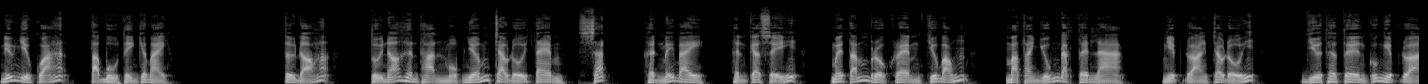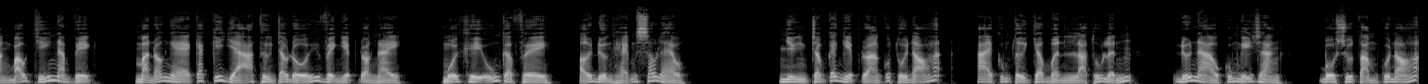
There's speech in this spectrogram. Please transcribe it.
Nếu nhiều quá, tao bù tiền cho mày. Từ đó, tụi nó hình thành một nhóm trao đổi tem, sách, hình máy bay, hình ca sĩ, mấy tấm program chiếu bóng mà thằng Dũng đặt tên là Nghiệp đoàn trao đổi, dựa theo tên của nghiệp đoàn báo chí Nam Việt mà nó nghe các ký giả thường trao đổi về nghiệp đoàn này mỗi khi uống cà phê ở đường hẻm Sáu Lèo. Nhưng trong cái nghiệp đoàn của tụi nó, ai cũng tự cho mình là thủ lĩnh, đứa nào cũng nghĩ rằng bộ sưu tầm của nó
